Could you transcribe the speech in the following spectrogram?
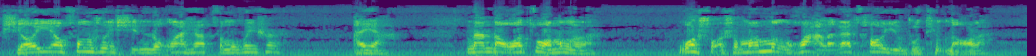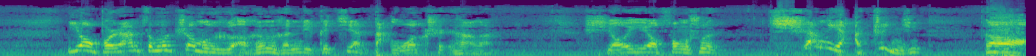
小爷冯顺心中暗想：怎么回事？哎呀，难道我做梦了？我说什么梦话了？俺曹玉珠听到了。要不然怎么这么恶狠狠的给剑担我身上啊？小爷冯顺强压镇静啊！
